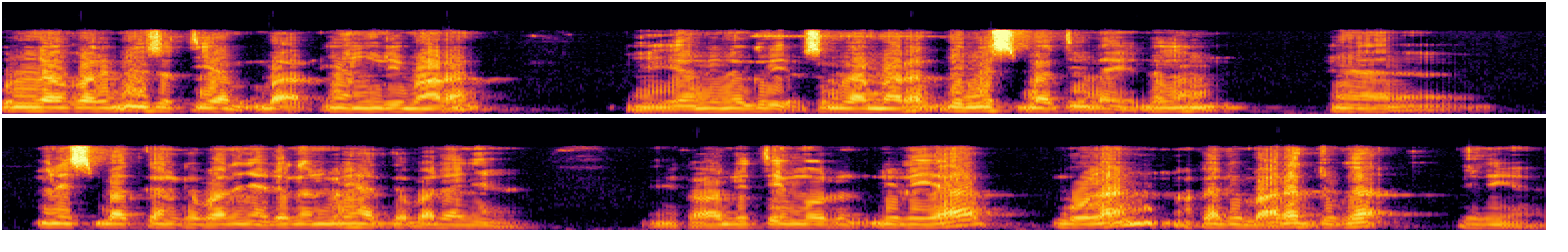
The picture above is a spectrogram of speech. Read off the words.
kulla gharibin setiap yang di barat ya, yang di negeri sebelah barat dinisbati dengan ya, menisbatkan kepadanya dengan melihat kepadanya ya, kalau di timur dilihat bulan maka di barat juga dilihat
